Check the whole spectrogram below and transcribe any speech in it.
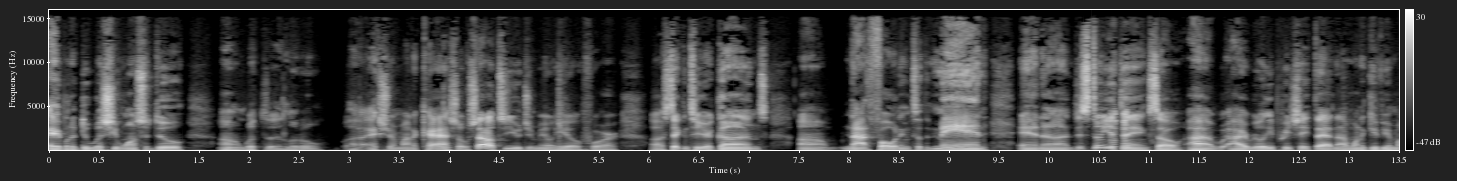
able to do what she wants to do um with the little. Uh, extra amount of cash. So shout out to you, Jemele Hill, for uh, sticking to your guns, um, not folding to the man, and uh, just doing your thing. So I I really appreciate that, and I want to give you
